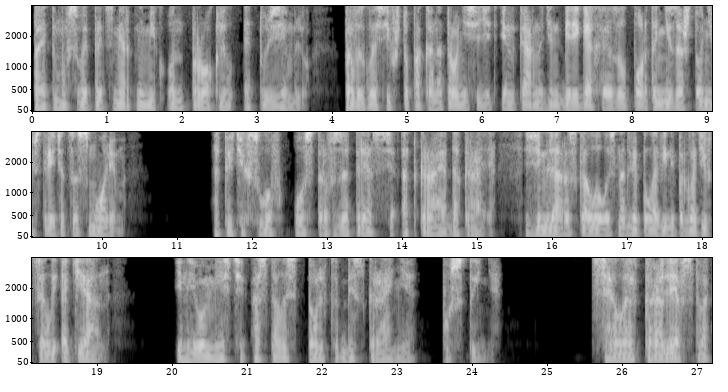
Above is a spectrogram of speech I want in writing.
Поэтому в свой предсмертный миг он проклял эту землю, провозгласив, что пока на троне сидит Инкарнадин, берега Хейзелпорта ни за что не встретятся с морем. От этих слов остров затрясся от края до края. Земля раскололась на две половины, проглотив целый океан. И на его месте осталась только бескрайняя пустыня. «Целое королевство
